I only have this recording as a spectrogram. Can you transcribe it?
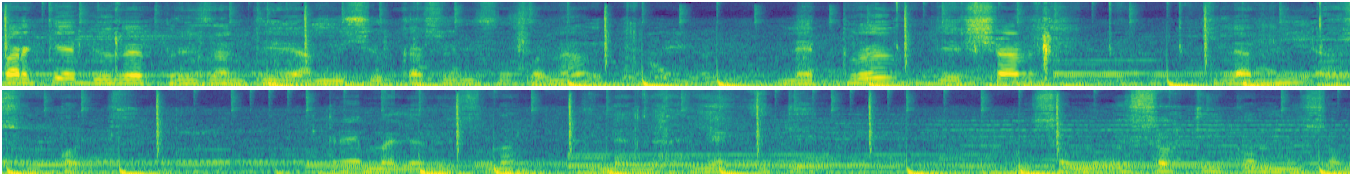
parquet devait présenter à M. Kassori Fofana les preuves des charges qu'il a mis à son compte. Très malheureusement, il n'en a rien été. Nous sommes ressortis comme nous, sommes,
